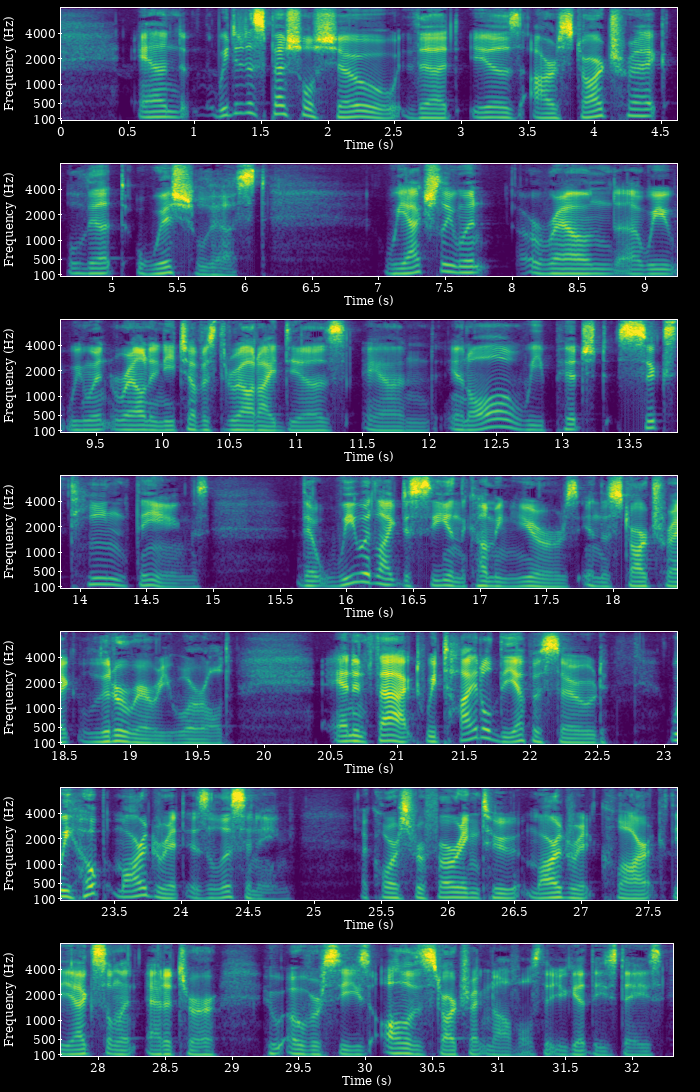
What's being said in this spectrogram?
And we did a special show that is our Star Trek Lit wish list we actually went around uh, we we went around and each of us threw out ideas and in all we pitched 16 things that we would like to see in the coming years in the Star Trek literary world. And in fact, we titled the episode We Hope Margaret is Listening. Of course, referring to Margaret Clark, the excellent editor who oversees all of the Star Trek novels that you get these days.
